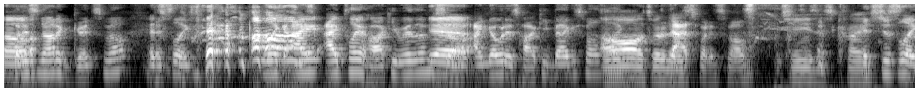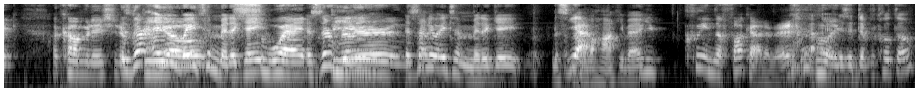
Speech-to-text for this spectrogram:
Oh. but it's not a good smell. It's, like like I, I play hockey with him, Yeah. so I know what his hockey bag smells like. Oh, that's what it is. That's what it smells like. Jesus Christ. It's just like a combination of Is there any BO, way to mitigate- sweat, is there beer, really? and Is there like, any way to mitigate the smell Yeah. of a hockey bag? you clean the fuck out of it? Like, is it difficult though?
